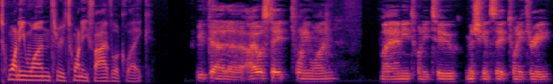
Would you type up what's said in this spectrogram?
21 through 25 look like? We've got uh, Iowa State 21, Miami 22, Michigan State 23,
